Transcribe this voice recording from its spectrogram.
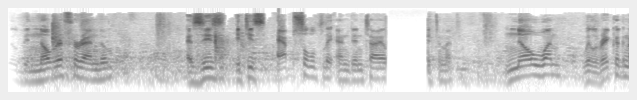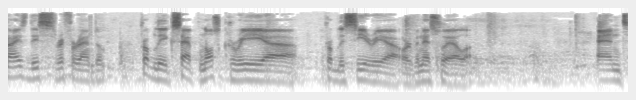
Will be no referendum, as is it is absolutely and entirely legitimate. No one will recognize this referendum, probably except North Korea, probably Syria or Venezuela. And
